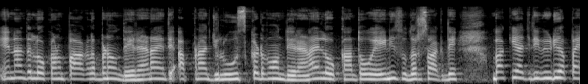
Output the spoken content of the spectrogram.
ਇਹਨਾਂ ਦੇ ਲੋਕਾਂ ਨੂੰ ਪਾਗਲ ਬਣਾਉਂਦੇ ਰਹਿਣਾ ਹੈ ਤੇ ਆਪਣਾ ਜਲੂਸ ਕਢਵਾਉਂਦੇ ਰਹਿਣਾ ਹੈ ਲੋਕਾਂ ਤੋਂ ਇਹ ਨਹੀਂ ਸੁਧਰ ਸਕਦੇ। ਬਾਕੀ ਅੱਜ ਦੀ ਵੀਡੀਓ ਆਪਾਂ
